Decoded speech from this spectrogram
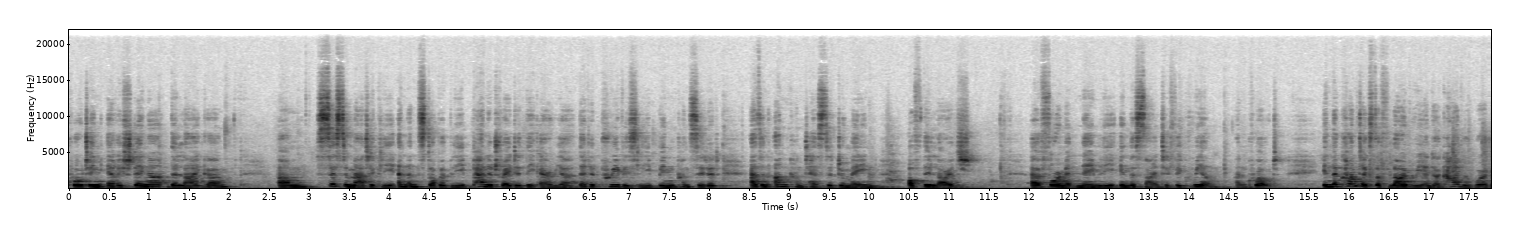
Quoting Erich Stenger, the Leica um, systematically and unstoppably penetrated the area that had previously been considered as an uncontested domain of the large uh, format, namely in the scientific realm. Unquote. In the context of library and archival work,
